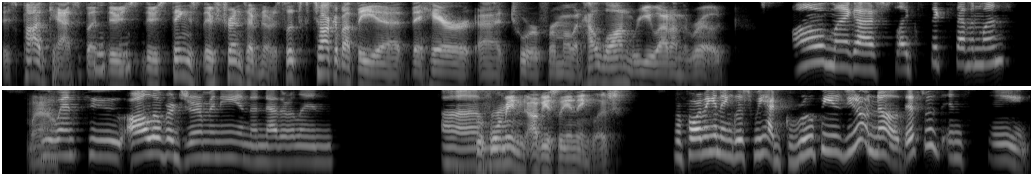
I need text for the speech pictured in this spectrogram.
this podcast, but there's there's things there's trends I've noticed. Let's talk about the uh the hair uh tour for a moment. How long were you out on the road? oh my gosh, like six, seven months. Wow. We went to all over Germany and the Netherlands. Um, Performing obviously in English. performing in English. We had groupies. You don't know. This was insane.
